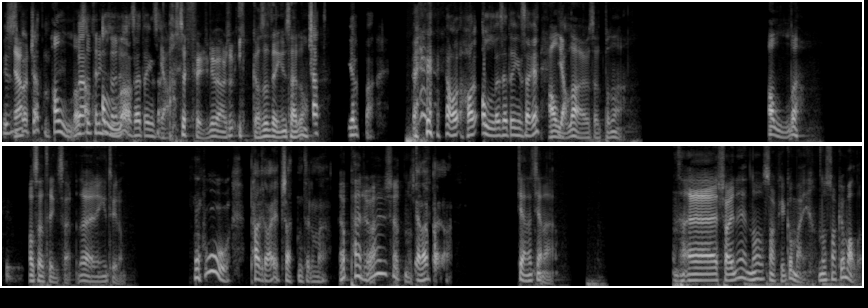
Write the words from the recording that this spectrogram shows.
Hvis du Ja. spør chatten. Alle har sett er Ringenes herre. Ja, selvfølgelig. Hvem er det som ikke har sett Ringenes herre? da? Chat, hjelp meg. har alle sett Ringenes herre? Alle Ja. har jo sett på den. da. Alle har sett Ringenes herre. Det er det ingen tvil om. Oho, Perra i chatten til og med. Ja, Perra i chatten. Tjener Perra. Tjener, tjener. Eh, Shiny, nå snakker vi ikke om meg. Nå snakker vi om alle.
